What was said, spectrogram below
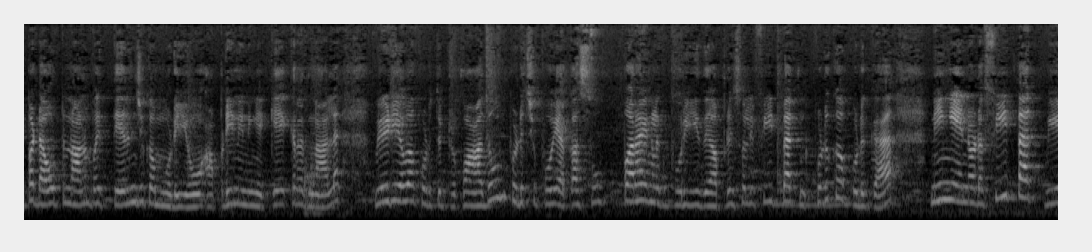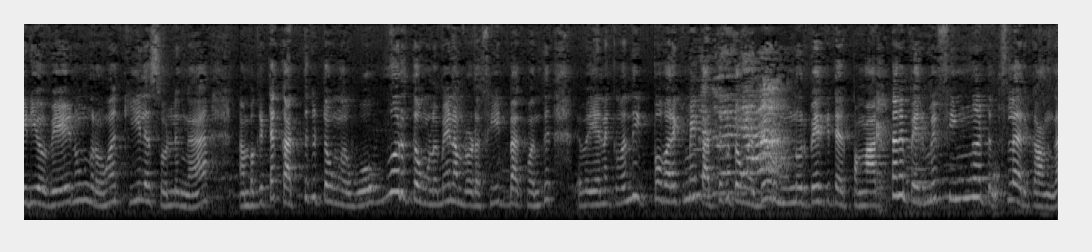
எப்போ டவுட்னாலும் போய் தெரிஞ்சுக்க முடியும். அப்படின்னு நீங்கள் கேட்குறதுனால வீடியோவாக கொடுத்துட்ருக்கோம். அதுவும் பிடிச்சி போய் அக்கா சூப்பராக எங்களுக்கு புரியுது அப்படின்னு சொல்லி ஃபீட்பேக் கொடுக்க கொடுக்க நீங்கள் என்னோட ஃபீட்பேக் வீடியோ வேணுங்கிறவங்க கீழே சொல்லுங்கள் நம்மக்கிட்ட கற்றுக்கிட்டவங்க ஒவ்வொருத்தவங்களுமே நம்மளோட ஃபீட்பேக் வந்து எனக்கு வந்து இப்போ வரைக்குமே கற்றுக்கிட்டவங்க எப்படி ஒரு முந்நூறு பேர்கிட்ட இருப்பாங்க. அத்தனை பேருமே ஃபிங்கர் டிப்ஸில் இருக்காங்க.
